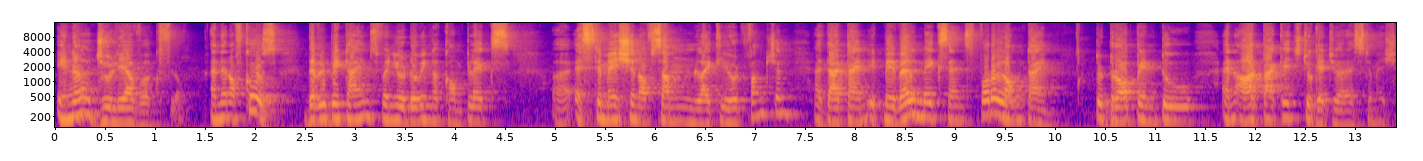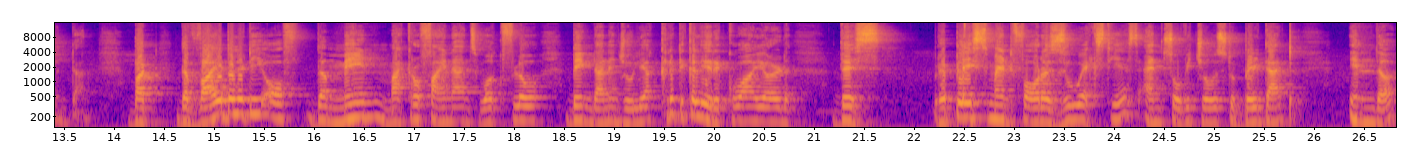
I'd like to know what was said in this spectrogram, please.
in a Julia workflow. And then of course, there will be times when you're doing a complex uh, estimation of some likelihood function. At that time, it may well make sense for a long time to drop into an R package to get your estimation done but the viability of the main macrofinance workflow being done in Julia critically required this replacement for a Zoo XTS and so we chose to build that in the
